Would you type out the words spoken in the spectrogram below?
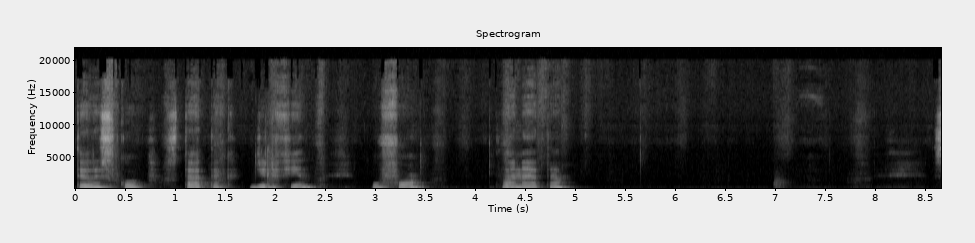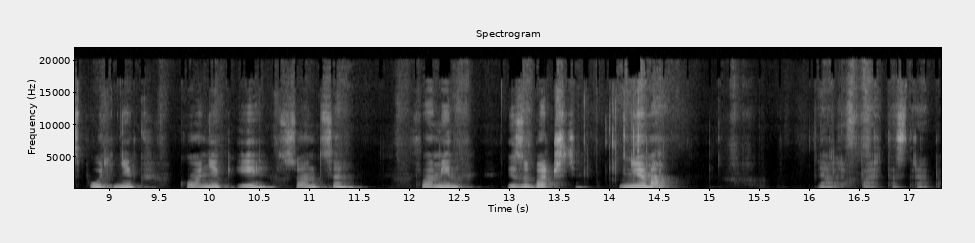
телескоп, статик, дельфін, уфо, планета, спутник, конік і сонце, фламінг. І побачите, нема? Але вперта здрапа.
